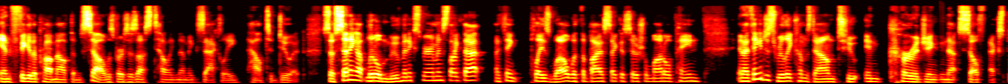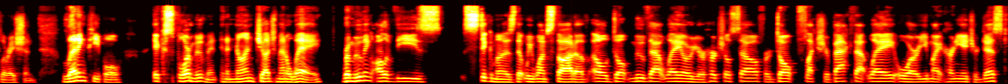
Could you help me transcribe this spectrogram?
and figure the problem out themselves versus us telling them exactly how to do it. So setting up little movement experiments like that, I think plays well with the biopsychosocial model of pain. And I think it just really comes down to encouraging that self exploration, letting people explore movement in a non judgmental way, removing all of these stigmas that we once thought of oh don't move that way or you'll hurt yourself or don't flex your back that way or you might herniate your disc.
